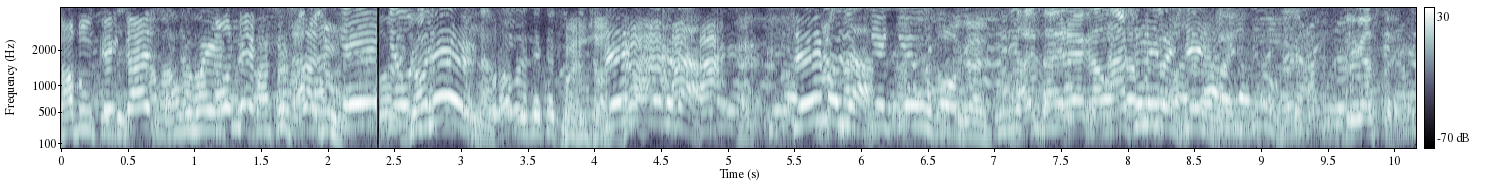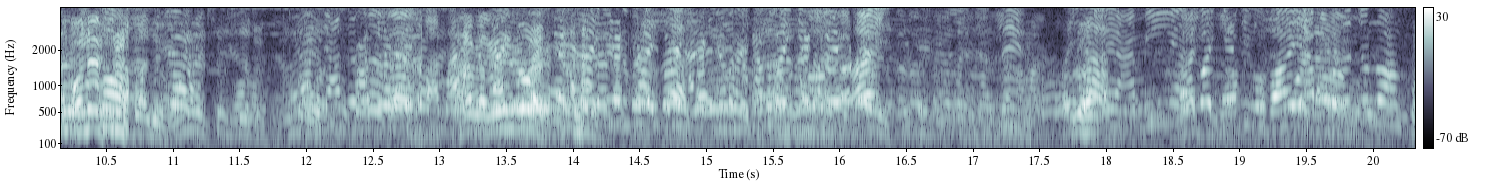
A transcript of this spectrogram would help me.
Babu cake, guys. Onek sushadu. জনের সেই মজা. আসলে ভাই সেই। ভাই আপনাদের জন্য আনছি।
